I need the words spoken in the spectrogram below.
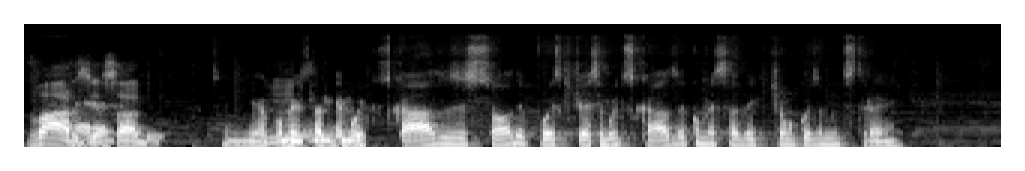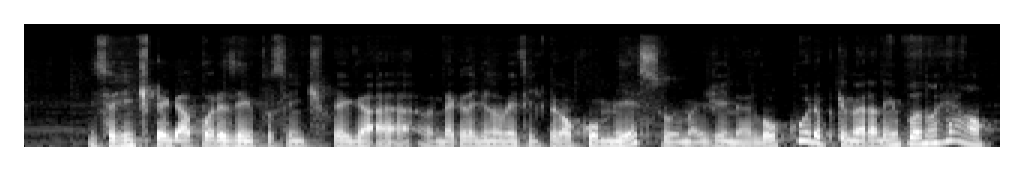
várzea, sabe? Sim, ia começar E- a ter muitos casos e só depois que tivesse muitos casos ia começar a ver que tinha uma coisa muito estranha. E se a gente pegar, por exemplo, se a gente pegar a década de 90, se a gente pegar o começo, imagina, é loucura, porque não era nem plano real.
